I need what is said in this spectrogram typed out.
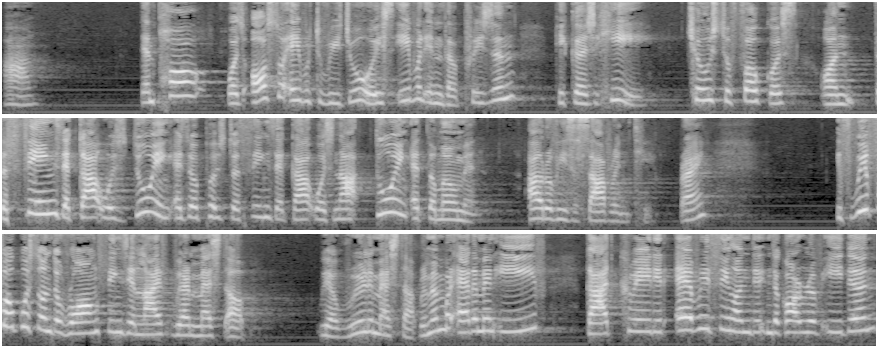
Um, then Paul was also able to rejoice even in the prison because he chose to focus on the things that God was doing as opposed to things that God was not doing at the moment out of his sovereignty, right? If we focus on the wrong things in life, we are messed up. We are really messed up. Remember Adam and Eve? God created everything the, in the Garden of Eden.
